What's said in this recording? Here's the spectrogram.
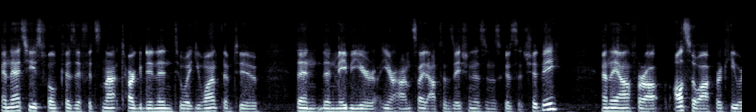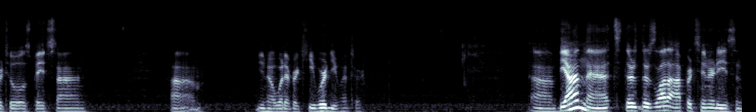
And that's useful because if it's not targeted into what you want them to, then, then maybe your, your on-site optimization isn't as good as it should be. And they offer also offer keyword tools based on, um, you know, whatever keyword you enter. Um, beyond that, there's there's a lot of opportunities in,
